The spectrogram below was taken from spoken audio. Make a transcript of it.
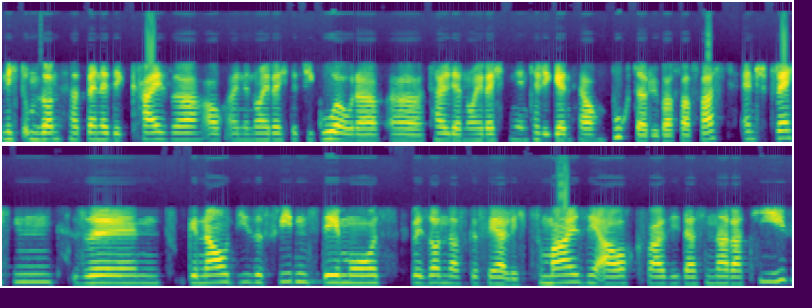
Nicht umsonst hat Benedikt Kaiser auch eine neurechte Figur oder äh, Teil der neurechten Intelligenz ja auch ein Buch darüber verfasst. Entsprechend sind genau diese Friedensdemos besonders gefährlich, zumal sie auch quasi das Narrativ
